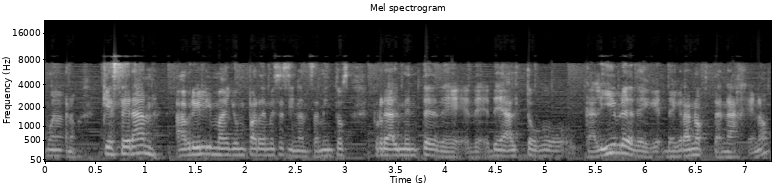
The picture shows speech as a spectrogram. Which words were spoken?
bueno, que serán abril y mayo un par de meses sin lanzamientos realmente de, alto calibre, de, gran octanaje, ¿no?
